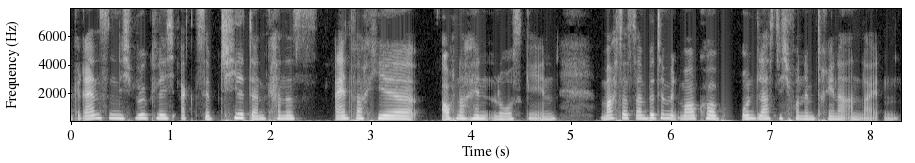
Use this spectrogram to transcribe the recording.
Grenzen nicht wirklich akzeptiert, dann kann es einfach hier auch nach hinten losgehen. Mach das dann bitte mit Maulkorb und lass dich von dem Trainer anleiten.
